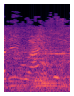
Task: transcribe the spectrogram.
everybody likes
